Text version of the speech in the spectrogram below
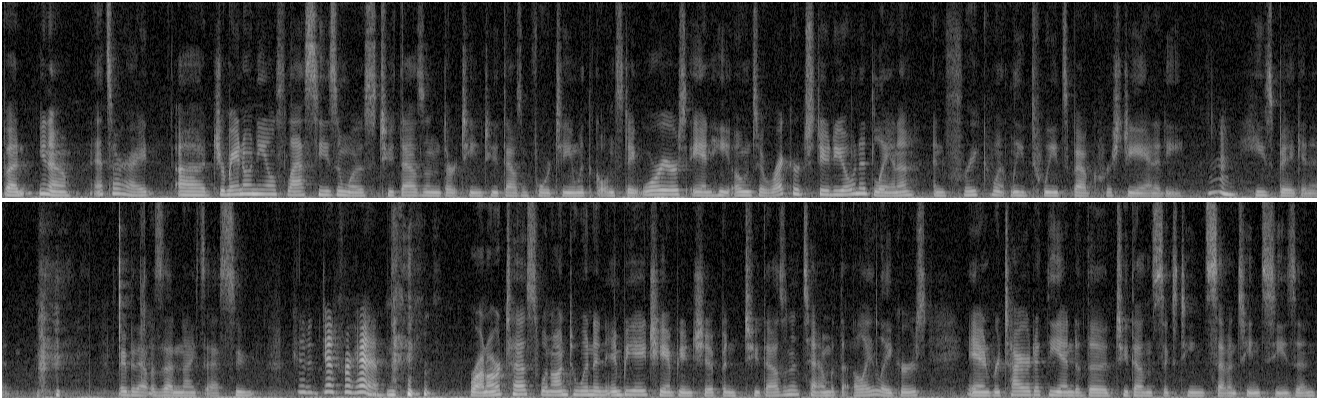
but you know, it's all right. Uh, Jermaine O'Neal's last season was 2013-2014 with the Golden State Warriors, and he owns a record studio in Atlanta and frequently tweets about Christianity. Hmm, He's big in it. Maybe that was that nice ass suit. good, good for him. Ron Artest went on to win an NBA championship in 2010 with the LA Lakers and retired at the end of the 2016-17 season.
